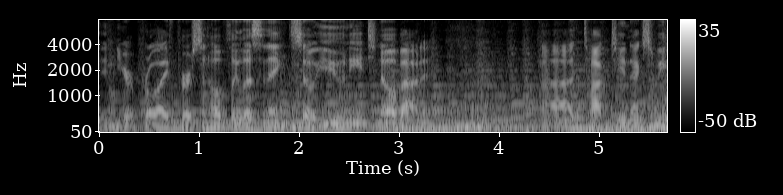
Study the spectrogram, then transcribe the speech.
and you're a pro life person, hopefully listening, so you need to know about it. Uh, talk to you next week.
